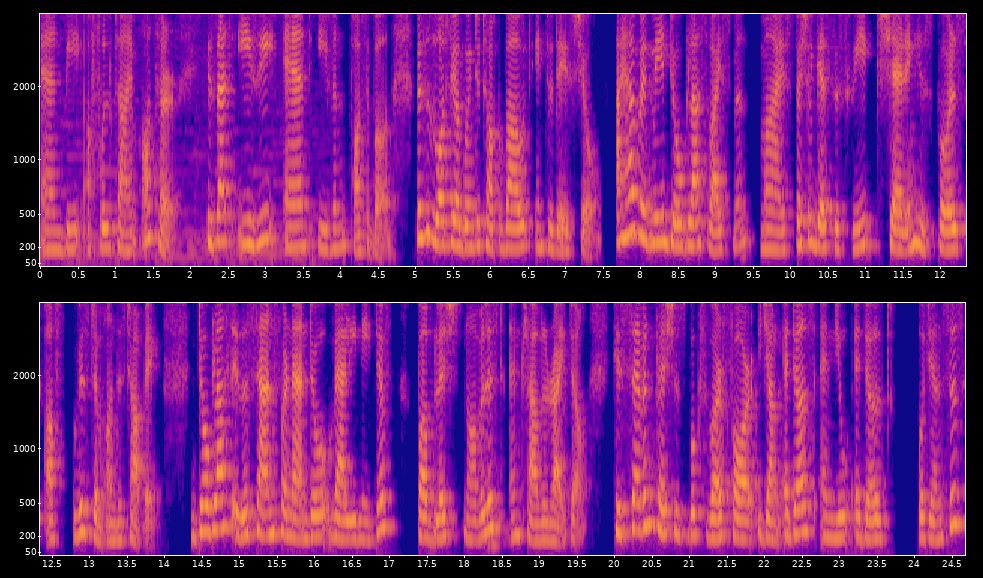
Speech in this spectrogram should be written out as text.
and be a full time author. Is that easy and even possible? This is what we are going to talk about in today's show. I have with me Douglas Weissman, my special guest this week, sharing his pearls of wisdom on this topic. Douglas is a San Fernando Valley native published novelist and travel writer. His seven precious books were for young adults and new adult audiences.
